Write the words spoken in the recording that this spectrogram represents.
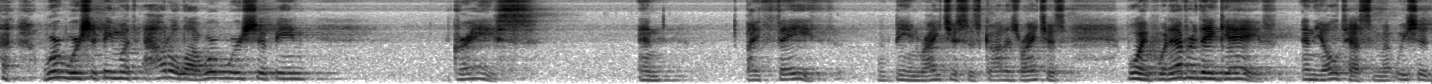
We're worshiping without a law. We're worshiping grace. And by faith, being righteous as God is righteous. Boy, whatever they gave in the Old Testament, we should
